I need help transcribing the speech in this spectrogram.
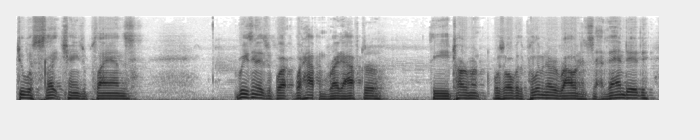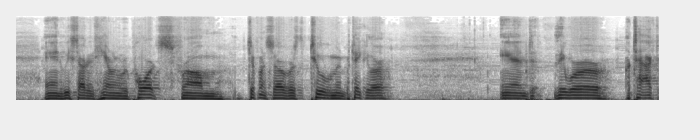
do a slight change of plans. Reason is what, what happened right after the tournament was over. The preliminary round has ended, and we started hearing reports from different servers, two of them in particular, and they were attacked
